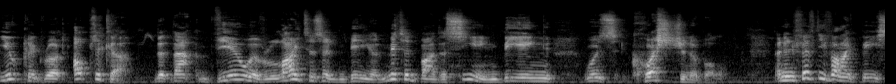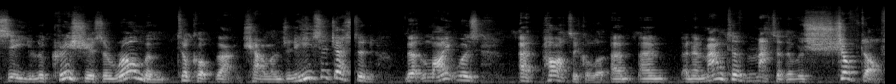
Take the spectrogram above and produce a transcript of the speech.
Euclid wrote Optica that that view of light as being emitted by the seeing being was questionable. And in 55 BC, Lucretius, a Roman, took up that challenge and he suggested that light was a particle, um, um, an amount of matter that was shoved off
